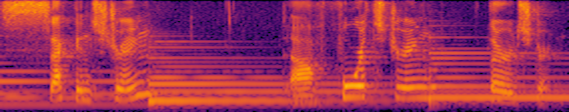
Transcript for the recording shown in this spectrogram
second string, uh, fourth string, third string.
